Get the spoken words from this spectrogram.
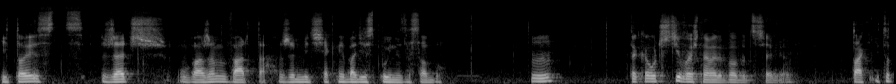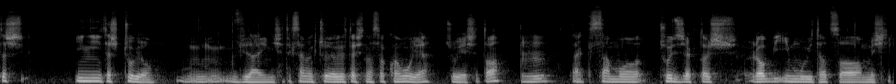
I to jest rzecz, uważam, warta, żeby być jak najbardziej spójny ze sobą. Mhm. Taka uczciwość nawet wobec siebie. Tak, i to też inni też czują, mm, wydaje mi się. Tak samo jak czuję, że ktoś nas okłamuje, czuje się to, Mhm. tak samo czuć, że ktoś robi i mówi to, co myśli.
